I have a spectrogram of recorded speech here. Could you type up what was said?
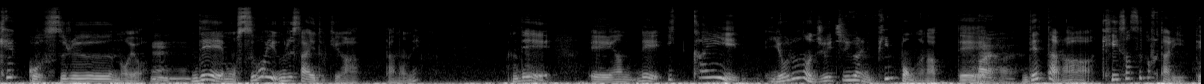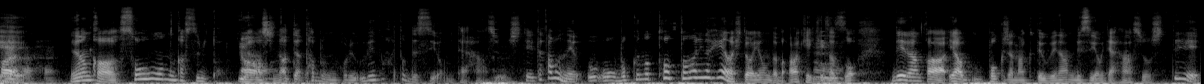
結構するのよ。うんうんで、もうすごいうるさい時があったのね。で、えんで、一回夜の11時ぐらいにピンポンが鳴って、はいはい。出たら警察が2人いて、はいはいはい。でなんか騒音がするという話になって多分これ上の方ですよみたいな話をしてで多分ね僕のと隣の部屋の人が読んだのかな警警察を、でなんかいや僕じゃなくて上なんですよみたいな話をして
